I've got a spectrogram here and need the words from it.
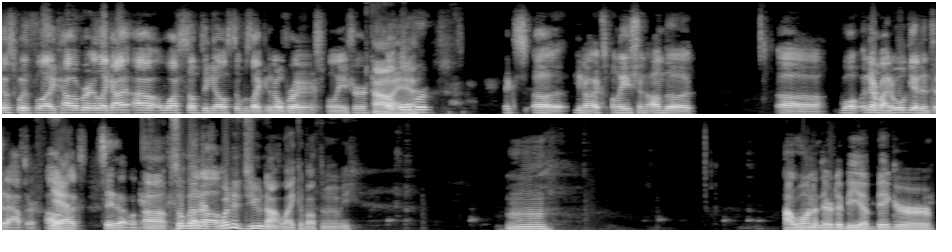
just with like, however, like I, I watched something else that was like an over explanation, Oh, yeah. over, ex, uh, you know, explanation on the, uh, well, never mind. We'll get into that after. I'll Yeah. ex- say that one. uh, so But, Leonard, um, what did you not like about the movie? mm, I wanted there to be a bigger.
